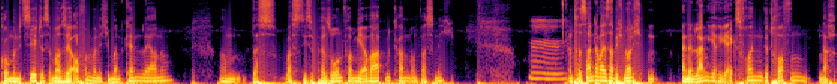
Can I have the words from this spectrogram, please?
kommuniziere ich das immer sehr offen, wenn ich jemanden kennenlerne. Ähm, das, was diese Person von mir erwarten kann und was nicht. Hm. Interessanterweise habe ich neulich eine langjährige Ex-Freundin getroffen, nach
